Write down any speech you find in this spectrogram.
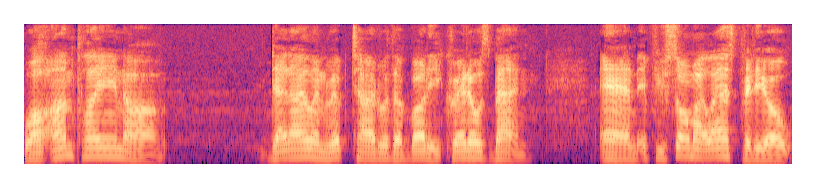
Well, I'm playing uh, Dead Island Riptide with a buddy, Kratos Ben. And if you saw my last video,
